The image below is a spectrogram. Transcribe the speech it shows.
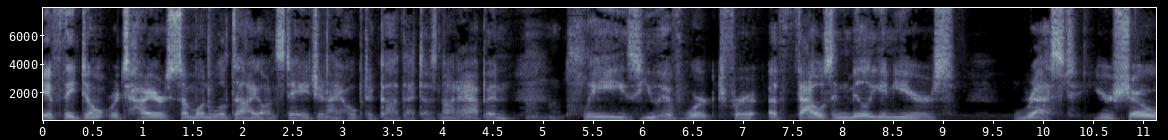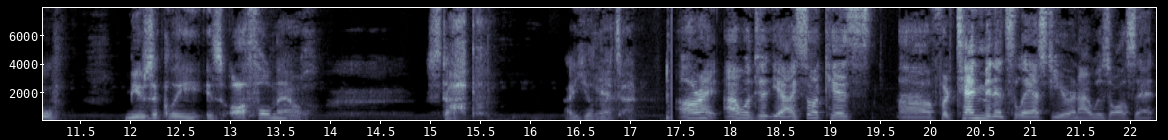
if they don't retire, someone will die on stage, and I hope to God that does not happen. Mm-hmm. Please, you have worked for a thousand million years. Rest. Your show musically is awful now. Stop. I yield yeah. my time. All right, I will just yeah. I saw Kiss uh, for ten minutes last year, and I was all set.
